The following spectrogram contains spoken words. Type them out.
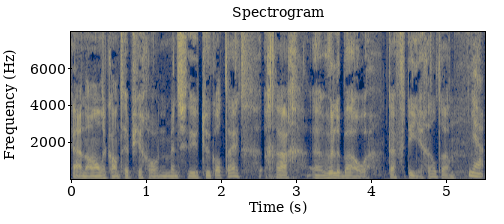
Ja, aan de andere kant heb je gewoon mensen die natuurlijk altijd graag uh, willen bouwen. Daar verdien je geld aan. Ja,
